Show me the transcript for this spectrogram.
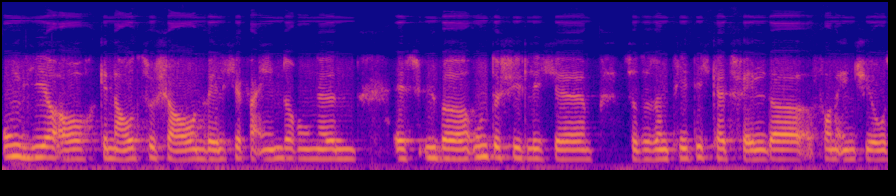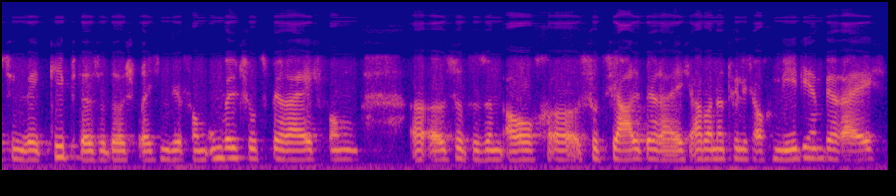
um hier auch genau zu schauen, welche Veränderungen es über unterschiedliche sozusagen Tätigkeitsfelder von NGOs hinweg gibt. Also da sprechen wir vom Umweltschutzbereich, vom äh, sozusagen auch äh, Sozialbereich, aber natürlich auch Medienbereich.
